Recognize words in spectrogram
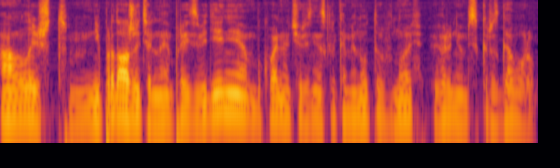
Unleashed. Непродолжительное произведение. Буквально через несколько минут вновь вернемся к разговору.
